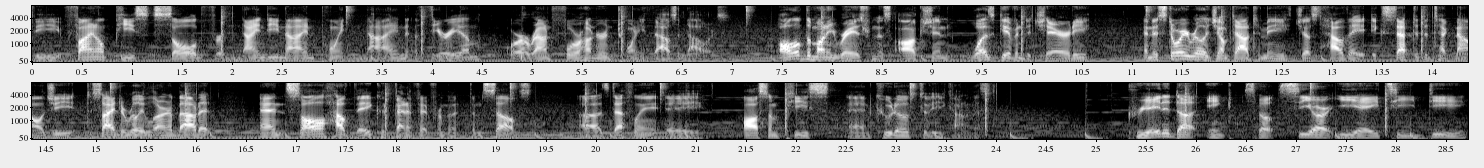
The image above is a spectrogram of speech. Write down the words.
the final piece sold for 99.9 Ethereum or around $420,000. All of the money raised from this auction was given to charity, and this story really jumped out to me just how they accepted the technology, decided to really learn about it, and saw how they could benefit from it themselves. Uh, it's definitely a awesome piece, and kudos to The Economist. Creatd.inc, spelled C R E A T D,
